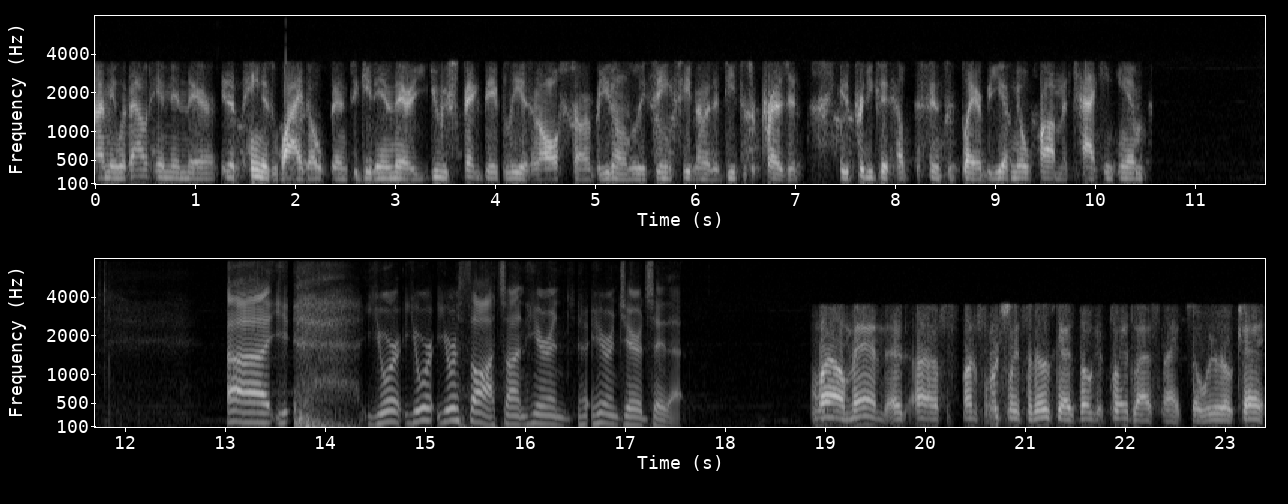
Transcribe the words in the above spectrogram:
I mean, without him in there, the paint is wide open to get in there. You respect David Lee as an all-star, but you don't really think see him as a defensive presence. He's a pretty good help defensive player, but you have no problem attacking him uh, your your your thoughts on hearing hearing Jared say that? Well, man, uh, uh, unfortunately for those guys, Bogut played last night, so we were okay.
